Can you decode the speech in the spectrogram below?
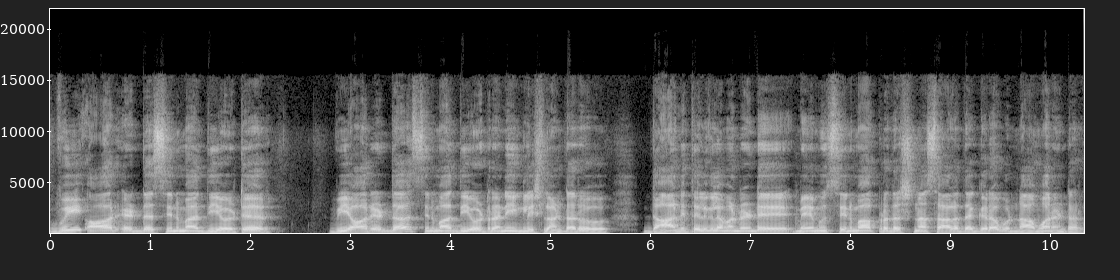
we are at the cinema theatre we are at the cinema theatre అని ఇంగ్లీష్లో అంటారు. దాన్ని తెలుగులో ఏమంటారంటే మేము సినిమా ప్రదర్శనశాల దగ్గర ఉన్నాము అని అంటారు.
